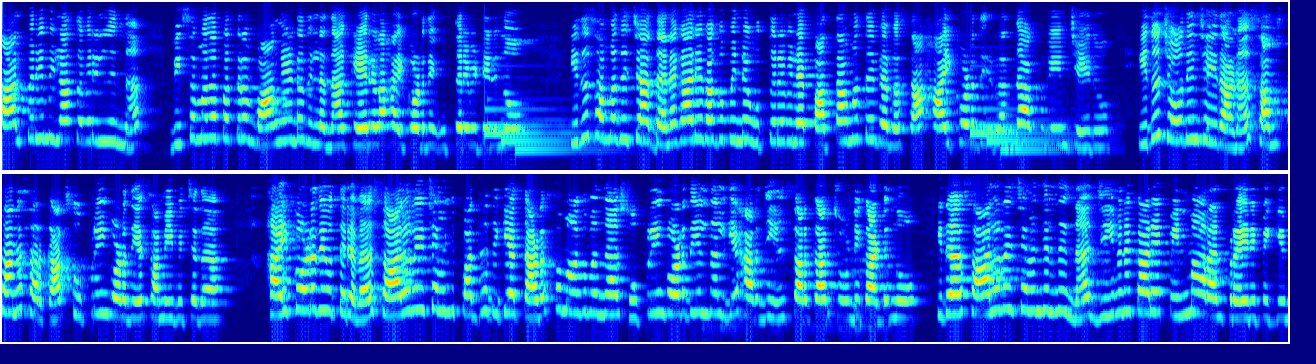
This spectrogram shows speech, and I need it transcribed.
താല്പര്യമില്ലാത്തവരിൽ നിന്ന് വിസമ്മതപത്രം വാങ്ങേണ്ടതില്ലെന്ന് കേരള ഹൈക്കോടതി ഉത്തരവിട്ടിരുന്നു. ഇത് സംബന്ധിച്ച ധനകാര്യ വകുപ്പിന്റെ ഉത്തരവിലെ പത്താമത്തെ വ്യവസ്ഥ ഹൈക്കോടതി റദ്ദാക്കുകയും ചെയ്തു. ഇത് ചോദ്യം ചെയ്താണ് സംസ്ഥാന സർക്കാർ സുപ്രീം കോടതിയെ സമീപിച്ചത്. ഹൈക്കോടതി ഉത്തരവ് സാലറി ചലഞ്ച് പദ്ധതിക്ക് തടസ്സമാകുമെന്ന് സുപ്രീം കോടതിയിൽ നൽകിയ ഹർജിയിൽ സർക്കാർ ചൂണ്ടിക്കാട്ടുന്നു. ഇത് സാലറി ചലഞ്ചിൽ നിന്ന് ജീവനക്കാരെ പിന്മാറാൻ പ്രേരിപ്പിക്കും.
